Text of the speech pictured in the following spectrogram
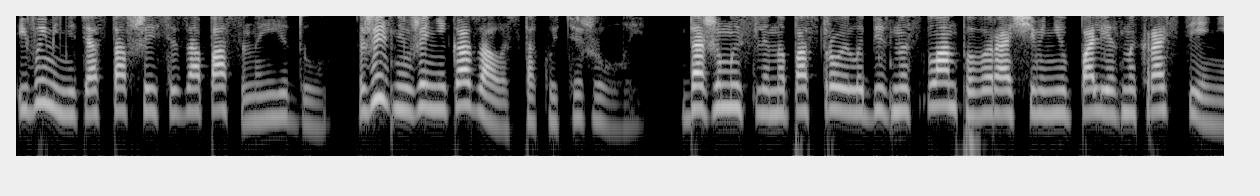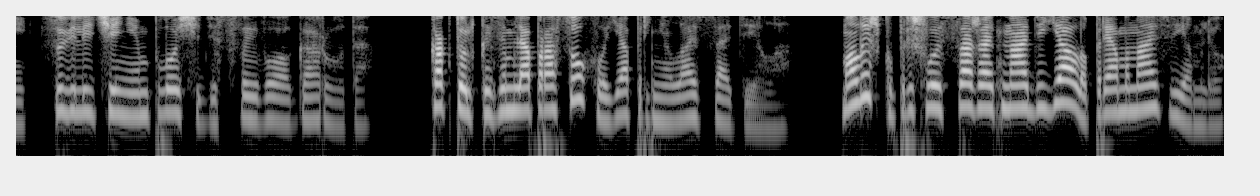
и выменить оставшиеся запасы на еду. Жизнь уже не казалась такой тяжелой. Даже мысленно построила бизнес-план по выращиванию полезных растений с увеличением площади своего огорода. Как только земля просохла, я принялась за дело. Малышку пришлось сажать на одеяло прямо на землю,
